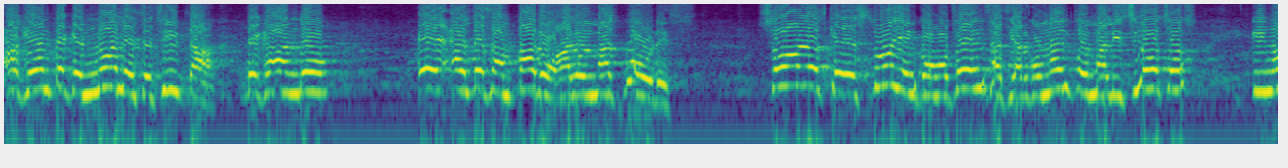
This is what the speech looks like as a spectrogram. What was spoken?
a gente que no necesita, dejando al desamparo a los más pobres. Son los que destruyen con ofensas y argumentos maliciosos y no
